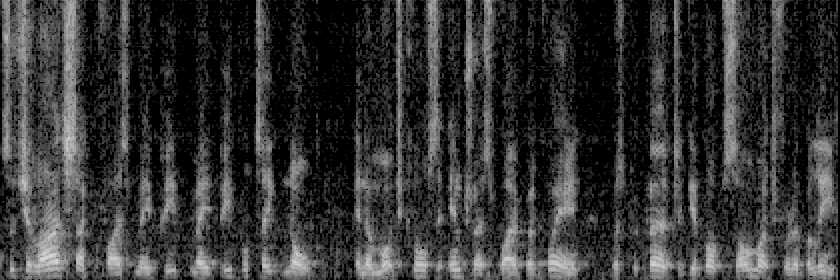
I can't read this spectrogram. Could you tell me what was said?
Such a large sacrifice made, pe- made people take note in a much closer interest why Berquin was prepared to give up so much for a belief,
